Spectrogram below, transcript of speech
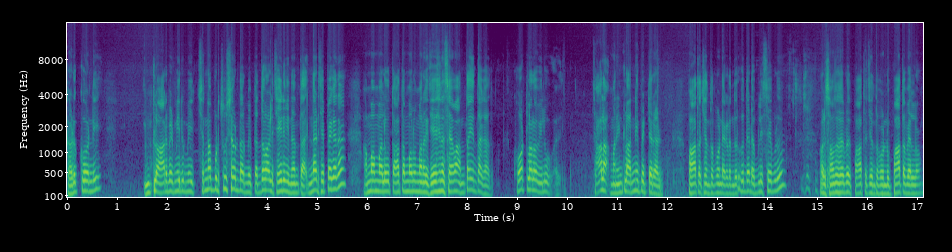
కడుక్కోండి ఇంట్లో ఆరబెట్టి మీరు మీ చిన్నప్పుడు చూసే ఉంటారు మీ పెద్దవాళ్ళు చేయడం ఇదంతా. ఇందాక చెప్పే కదా అమ్మమ్మలు తాతమ్మలు మనకు చేసిన సేవ అంతా ఇంత కాదు. కోట్లలో విలువ అది. చాలా మన ఇంట్లో అన్నీ పెట్టారు వాళ్ళు. పాత చింతపండు ఎక్కడ దొరుకుద్దా? డబ్బులు ఇస్తే ఇప్పుడు? వాళ్ళు సంవత్సరం సరిపోతే పాత చింతపండు పాత బెల్లం.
